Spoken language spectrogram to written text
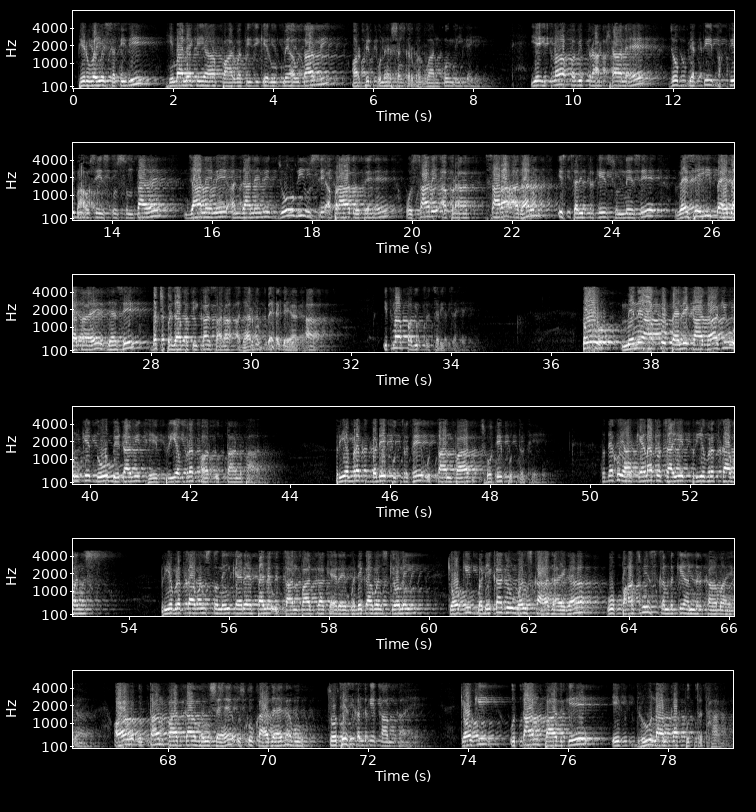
फिर वही सती जी हिमालय के यहाँ पार्वती जी के रूप में अवतार ली और फिर पुनः शंकर भगवान को मिल गई। ये इतना पवित्र आख्यान है जो व्यक्ति भक्ति भाव से इसको सुनता है, जाने में, अनजाने में जो भी उससे अपराध होते हैं, वो सारे अपराध, सारा अधर्म इस चरित्र के सुनने से वैसे ही बह जाता है जैसे दक्ष प्रजापति का सारा अधर्म बह गया था। इतना पवित्र चरित्र है। तो मैंने आपको पहले कहा था कि उनके दो बेटा भी थे, प्रियव्रत और उत्तानपाद। प्रियव्रत बड़े पुत्र थे, उत्तानपाद छोटे पुत्र थे। तो देखो, यहाँ कहना तो चाहिए, प्रियव्रत का वंश। प्रियव्रत का वंश तो नहीं कह रहे, पहले उत्तानपाद का कह रहे, बड़े का वंश क्यों नहीं? क्योंकि बड़े का जो वंश कहा जाएगा, वो पाँचवें स्कंद के अंदर काम आएगा। और उत्तान पाद का वंश है, उसको कहा जाएगा वो चौथे स्कंद के काम का है। क्योंकि उत्तान पाद के एक ध्रुव नाम का पुत्र था।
